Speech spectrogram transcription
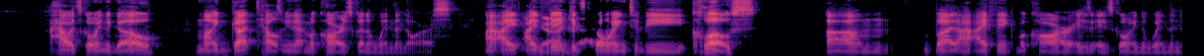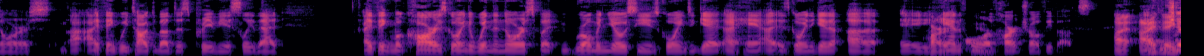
how it's going to go, my gut tells me that Makar is going to win the Norris. I, I, I yeah, think I it's going to be close, um, but I, I, think Makar is, is going to win the Norris. I, think we talked about this previously that I think Makar is going to win the Norris, but Roman Josi is going to get a hand, is going to get a, a handful yeah. of Hart Trophy votes. I, I think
